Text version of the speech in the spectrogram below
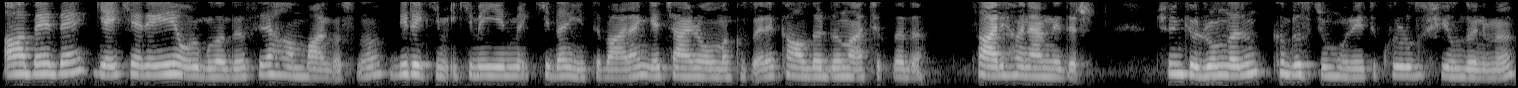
ABD, GKR'ye uyguladığı silah ambargosunu 1 Ekim 2022'den itibaren geçerli olmak üzere kaldırdığını açıkladı. Tarih önemlidir. Çünkü Rumların Kıbrıs Cumhuriyeti kuruluş yıl dönümü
